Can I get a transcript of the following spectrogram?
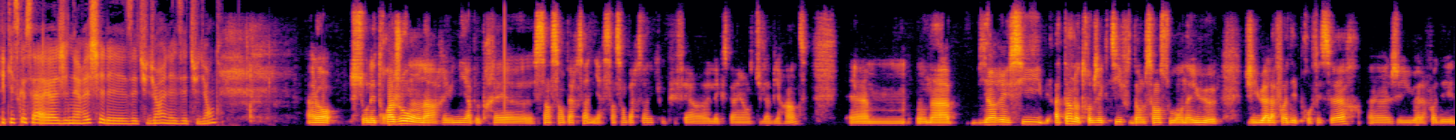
Et qu'est-ce que ça a généré chez les étudiants et les étudiantes? Alors, sur les trois jours, on a réuni à peu près 500 euh, personnes. Il y a 500 personnes qui ont pu faire euh, l'expérience du labyrinthe. Euh, on a bien réussi, atteint notre objectif dans le sens où on a eu, j'ai eu à la fois des professeurs, j'ai eu à la fois des,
